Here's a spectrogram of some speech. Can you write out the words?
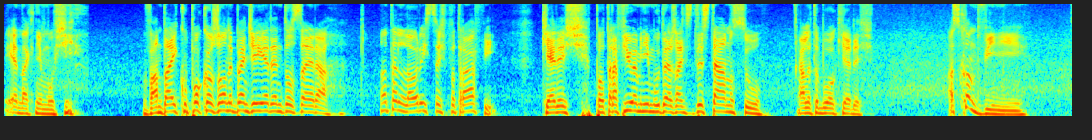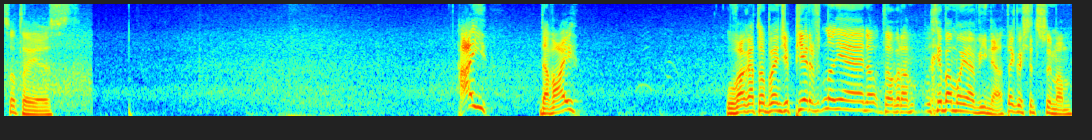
Jednak nie musi. Van Dijku pokorzony będzie 1 do 0. No ten Loris coś potrafi. Kiedyś potrafiłem nim uderzać z dystansu, ale to było kiedyś. A skąd Wini? Co to jest? Aj! Dawaj! Uwaga, to będzie pierwszy... No nie, no dobra, chyba moja wina, tego się trzymam.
